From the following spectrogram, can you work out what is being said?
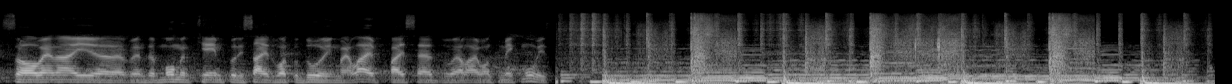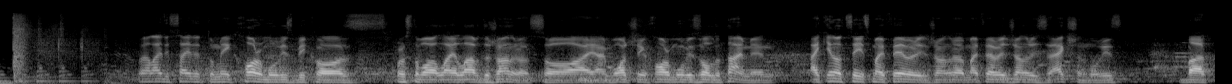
So when I, uh, when the moment came to decide what to do in my life, I said, well, I want to make movies. Well, I decided to make horror movies because, first of all, I love the genre. So I, am watching horror movies all the time. And I cannot say it's my favorite genre. My favorite genre is action movies. But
